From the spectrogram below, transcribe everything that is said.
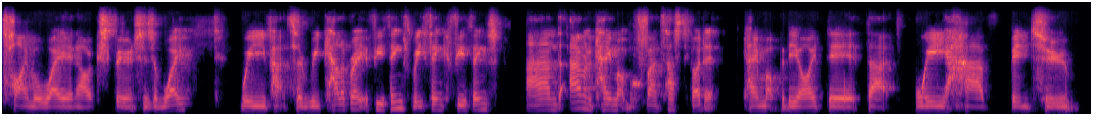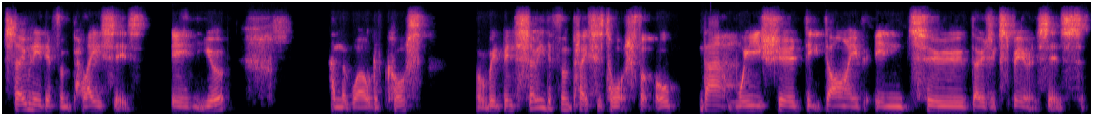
time away and our experiences away, we've had to recalibrate a few things, rethink a few things. And Aaron came up with a fantastic idea. Came up with the idea that we have been to so many different places in Europe and the world, of course. But we've been to so many different places to watch football that we should deep dive into those experiences,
